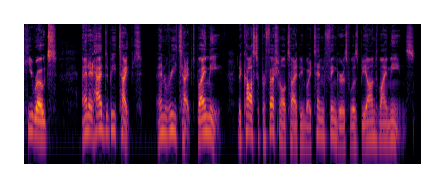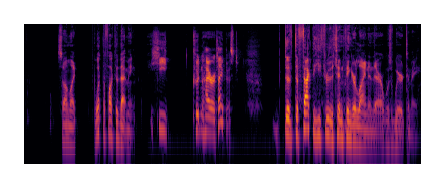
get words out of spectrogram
he wrote, and it had to be typed and retyped by me. The cost of professional typing by 10 fingers was beyond my means. So I'm like, what the fuck did that mean? He couldn't hire a typist. The, the fact that he threw the 10 finger line in there was weird to me.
